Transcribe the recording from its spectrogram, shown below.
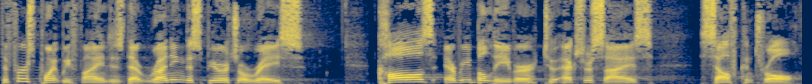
The first point we find is that running the spiritual race calls every believer to exercise self control.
